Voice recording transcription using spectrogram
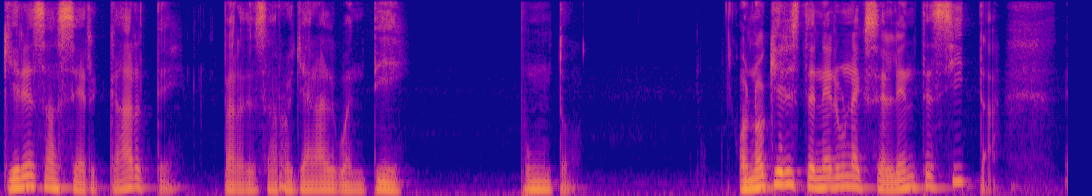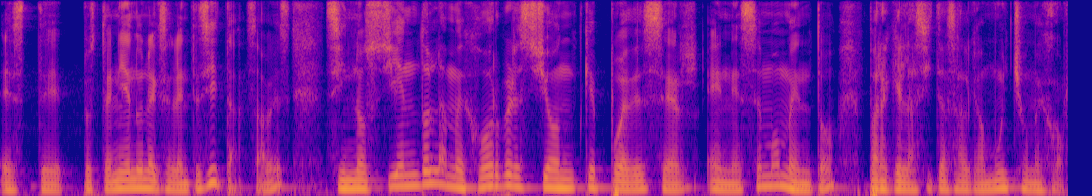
Quieres acercarte para desarrollar algo en ti. Punto. O no quieres tener una excelente cita, este, pues teniendo una excelente cita, ¿sabes? Sino siendo la mejor versión que puedes ser en ese momento para que la cita salga mucho mejor.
